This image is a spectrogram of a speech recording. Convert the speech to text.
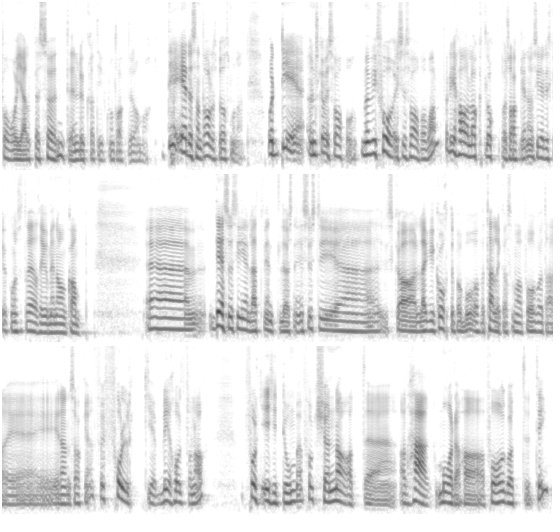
for å hjelpe sønnen til en lukrativ kontrakt i Danmark? Det er det sentrale spørsmålet. Og det ønsker vi svar på. Men vi får ikke svar fra Brann, for de har lagt lokk på saken og sier de skal konsentrere seg om en annen kamp. Uh, det syns jeg er en lettvint løsning. Jeg syns de uh, skal legge kortet på bordet og fortelle hva som har foregått her i, i denne saken. For folk blir holdt for narr. Folk er ikke dumme. Folk skjønner at, uh, at her må det ha foregått ting.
